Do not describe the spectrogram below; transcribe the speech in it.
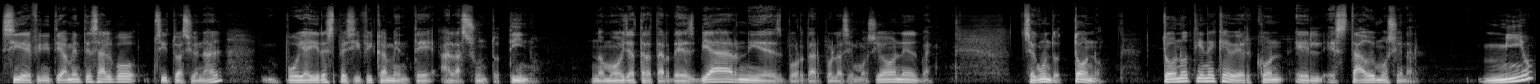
si definitivamente es algo situacional, voy a ir específicamente al asunto tino. No me voy a tratar de desviar ni de desbordar por las emociones. Bueno. Segundo, tono. tono tiene que ver con el estado emocional mío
